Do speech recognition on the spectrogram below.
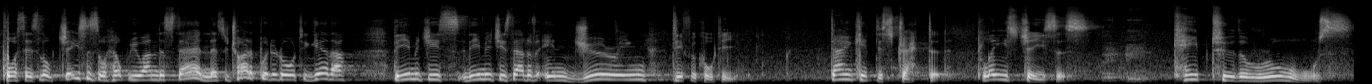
Paul says, Look, Jesus will help you understand. And as we try to put it all together, the image is, the image is that of enduring difficulty. Don't get distracted. Please, Jesus. Keep to the rules.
